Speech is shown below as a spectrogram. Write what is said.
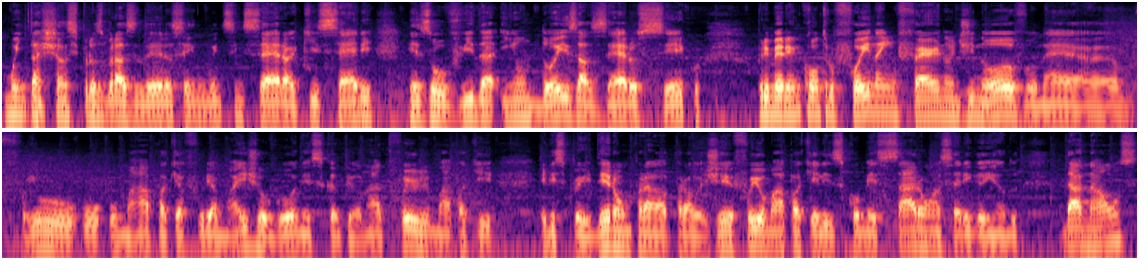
muita chance para os brasileiros, sendo muito sincero aqui, série resolvida em um 2 a 0 seco primeiro encontro foi na Inferno de novo, né? Foi o, o, o, mapa que a Fúria mais jogou nesse campeonato. Foi o mapa que eles perderam para a OG. Foi o mapa que eles começaram a série ganhando da Nouns.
